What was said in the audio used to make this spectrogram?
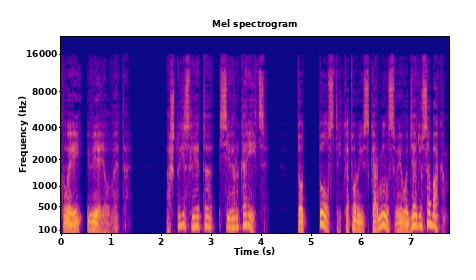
Клей верил в это. А что, если это северокорейцы? Тот толстый, который скормил своего дядю собакам?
